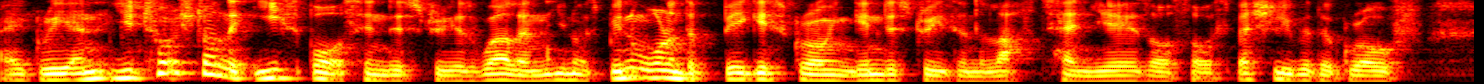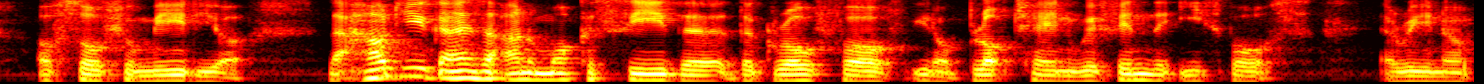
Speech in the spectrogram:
I agree, and you touched on the esports industry as well, and you know it's been one of the biggest growing industries in the last ten years or so, especially with the growth of social media. Like, how do you guys at Animoca see the the growth of you know blockchain within the esports arena?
